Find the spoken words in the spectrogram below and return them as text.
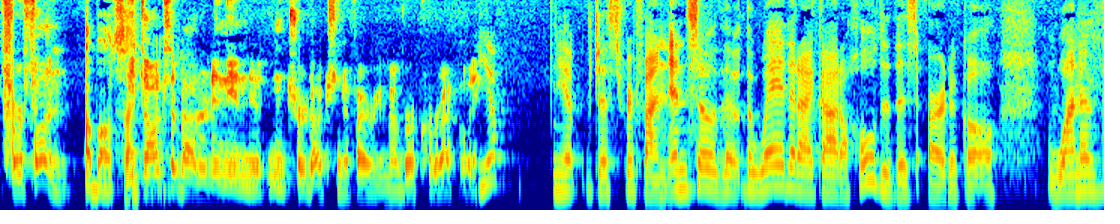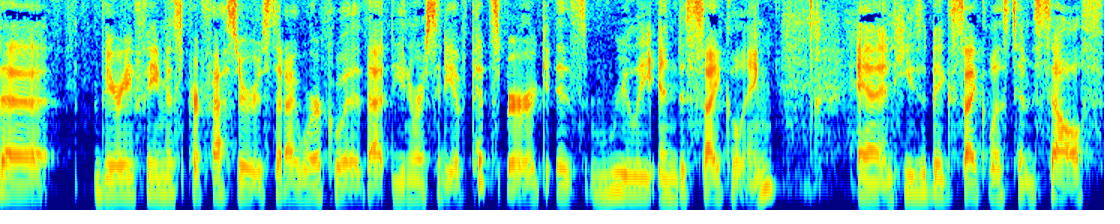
For fun. about He talks about it in the introduction, if I remember correctly. Yep. Yep, just for fun. And so the the way that I got a hold of this article, one of the very famous professors that I work with at the University of Pittsburgh is really into cycling and he's a big cyclist himself.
